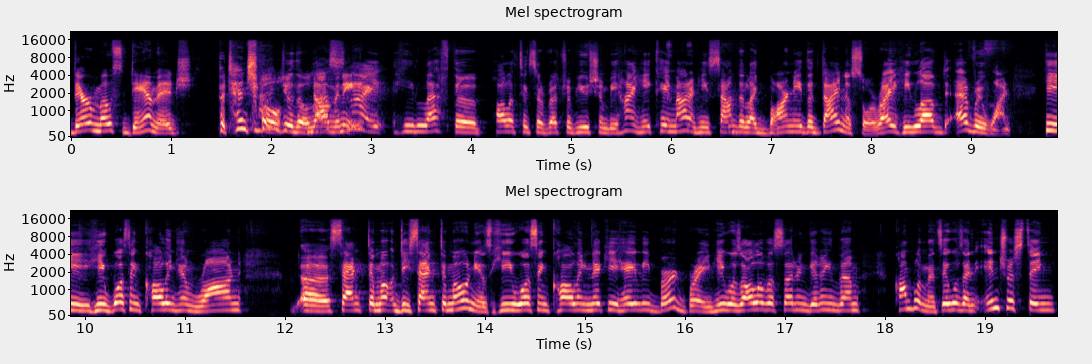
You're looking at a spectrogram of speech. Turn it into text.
their most damaged potential Mind you, though, nominee. Last night, he left the politics of retribution behind. He came out and he sounded like Barney the dinosaur, right? He loved everyone. He, he wasn't calling him Ron uh, sanctimo- DeSanctimonious. He wasn't calling Nikki Haley bird brain. He was all of a sudden giving them compliments. It was an interesting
